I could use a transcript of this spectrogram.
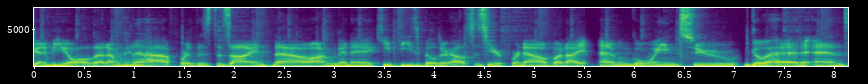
gonna be all that I'm gonna have for this design. Now I'm gonna keep these builder houses here for now, but I am going to go ahead and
